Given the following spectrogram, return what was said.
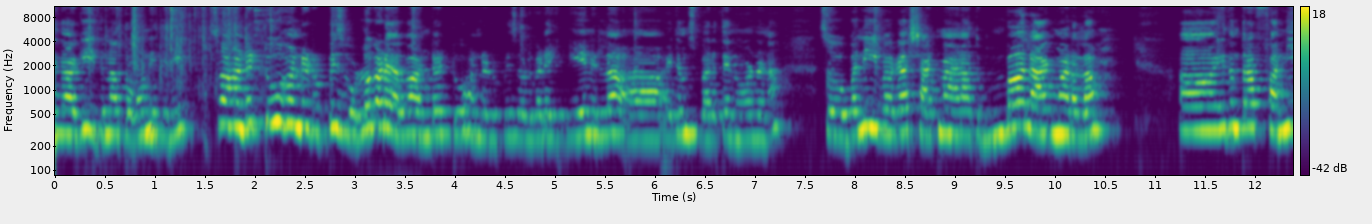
ಇದಾಗಿ ಇದನ್ನು ತೊಗೊಂಡಿದ್ದೀನಿ. So hundred to hundred rupees ಒಳಗಡೆ ಅಲ್ವಾ? ಹಂಡ್ರೆಡ್ ಟೂ ಹಂಡ್ರೆಡ್ ರುಪೀಸ್ ಒಳಗಡೆ ಏನೆಲ್ಲ ಐಟಮ್ಸ್ ಬರುತ್ತೆ ನೋಡೋಣ. ಸೊ ಬನ್ನಿ ಇವಾಗ ಸ್ಟಾರ್ಟ್ ಮಾಡೋಣ. ತುಂಬ ಲ್ಯಾಗ್ ಮಾಡಲ್ಲ. ಇದೊಂಥರ ಫನ್ನಿ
